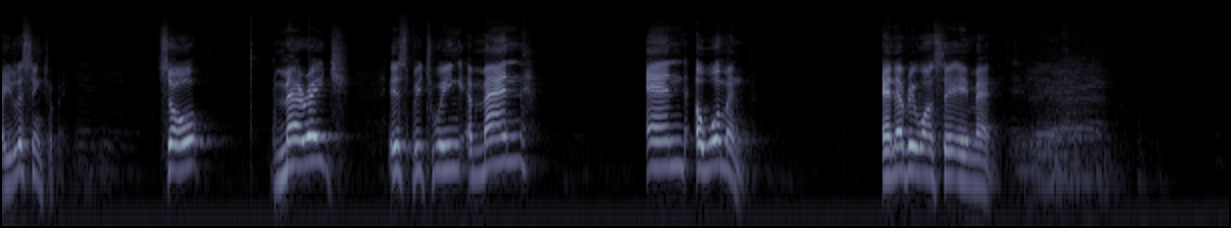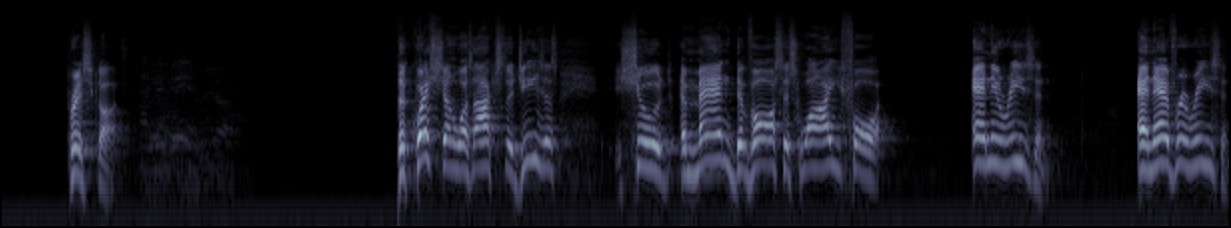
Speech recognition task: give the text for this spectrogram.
Are you listening to me? So, marriage is between a man and a woman. And everyone say amen. amen. Praise God. The question was asked to Jesus Should a man divorce his wife for any reason and every reason?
